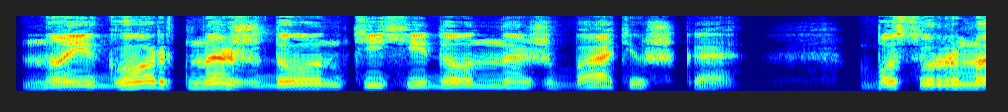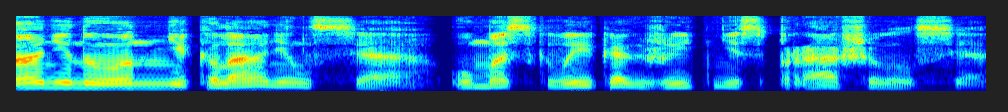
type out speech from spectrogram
Но и горд наш Дон, тихий Дон наш батюшка, Босурманину он не кланялся, у Москвы как жить не спрашивался.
